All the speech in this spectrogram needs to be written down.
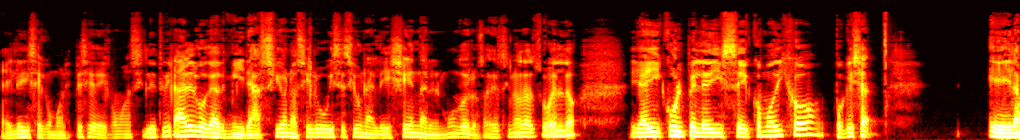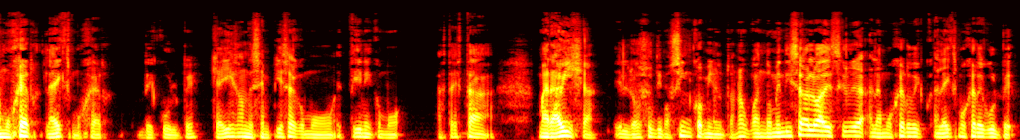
Y ahí le dice como una especie de, como si le tuviera algo de admiración o si él hubiese sido una leyenda en el mundo de los asesinos al sueldo. Y ahí Culpe le dice, ¿cómo dijo? Porque ella, eh, la mujer, la ex mujer de Culpe, que ahí es donde se empieza como, tiene como hasta esta maravilla en los últimos cinco minutos, ¿no? Cuando Mendizábal va a decirle a la mujer a la ex mujer de Culpe,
